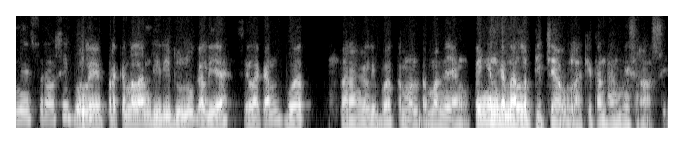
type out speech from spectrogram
Miss Rosi boleh perkenalan diri dulu kali ya. Silakan buat barangkali buat teman-teman yang pengen kenal lebih jauh lagi tentang Miss Rosi.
